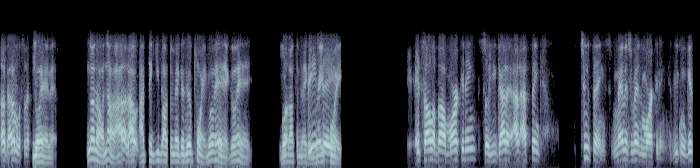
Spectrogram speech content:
Oh God, I'm listening. Go ahead, man. No, no, no. I, Oh, no. I, I think you about to make a good point. Go ahead, go ahead. You Well, about to make a great days- point. It's all about marketing. So you got to. I, I think two things: management and marketing. If you can get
